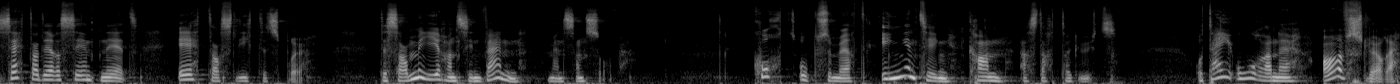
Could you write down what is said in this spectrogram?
setter dere sent ned, eter slitets brød. Det samme gir han sin venn mens han sover. Kort oppsummert ingenting kan erstatte Gud. Og de ordene avslører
